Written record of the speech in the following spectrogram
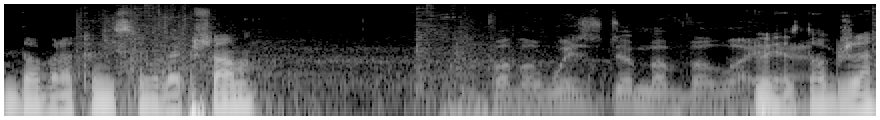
Dobra, tu nic nie ulepszam. Tu jest dobrze.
